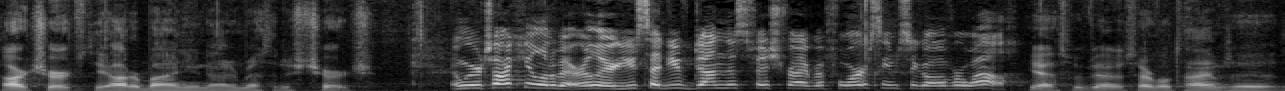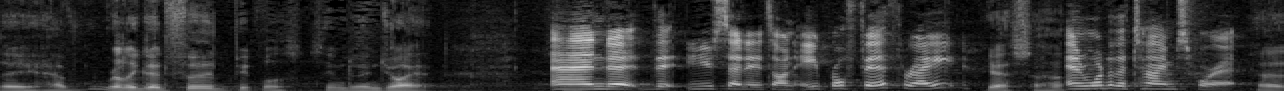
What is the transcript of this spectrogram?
our church, the Otterbein United Methodist Church. And we were talking a little bit earlier. You said you've done this fish fry before. It seems to go over well. Yes, we've done it several times. Uh, They have really good food. People seem to enjoy it. And uh, th- you said it's on April 5th, right? Yes, uh-huh. And what are the times for it? Uh,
